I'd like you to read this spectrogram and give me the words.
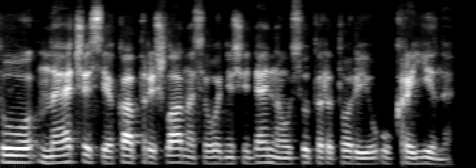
ту нечисть, яка прийшла на сьогоднішній день на усю територію України.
